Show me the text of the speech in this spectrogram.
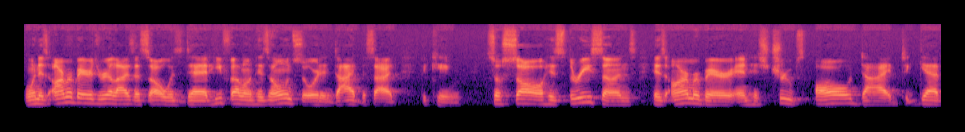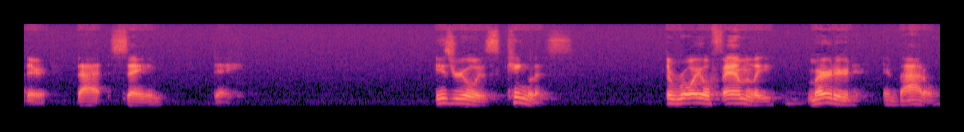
When his armor bearers realized that Saul was dead, he fell on his own sword and died beside the king. So Saul, his three sons, his armor bearer, and his troops all died together that same day. Israel is kingless. The royal family murdered in battle.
